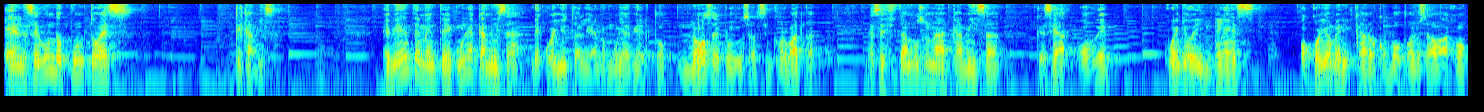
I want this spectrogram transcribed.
El segundo punto es, ¿qué camisa? Evidentemente, una camisa de cuello italiano muy abierto no se puede usar sin corbata. Necesitamos una camisa que sea o de cuello inglés o cuello americano con botones abajo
